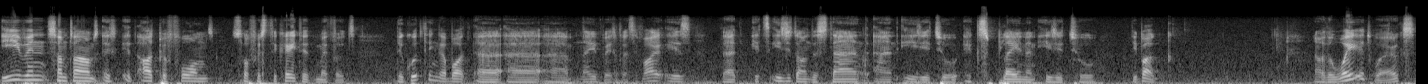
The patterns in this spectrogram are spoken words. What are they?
Even sometimes it, it, outperforms sophisticated methods. The good thing about uh, uh, uh, naive Bayes classifier is that it's easy to understand and easy to explain and easy to debug. Now the way it works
